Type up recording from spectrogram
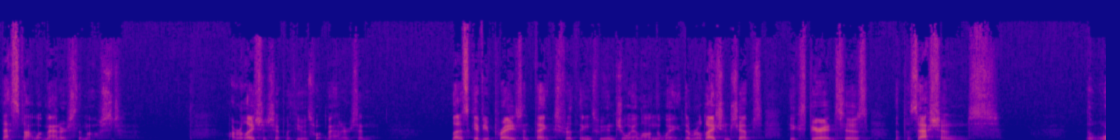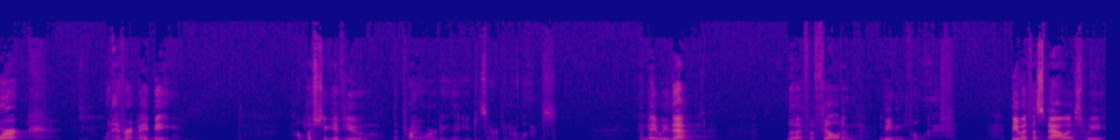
that's not what matters the most. Our relationship with you is what matters. And let us give you praise and thanks for the things we enjoy along the way the relationships, the experiences, the possessions, the work, whatever it may be. Help us to give you the priority that you deserve in our lives. And may we then live a fulfilled and meaningful life. Be with us now as we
